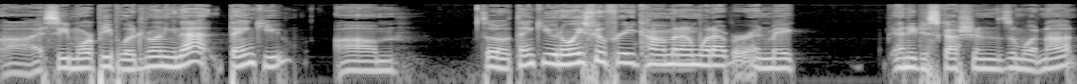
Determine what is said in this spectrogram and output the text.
Uh, I see more people are joining that. Thank you. Um, so thank you, and always feel free to comment on whatever and make any discussions and whatnot.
